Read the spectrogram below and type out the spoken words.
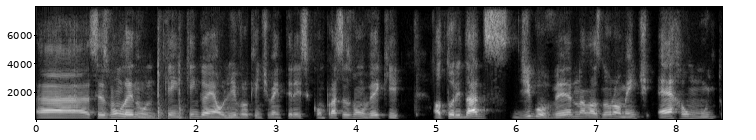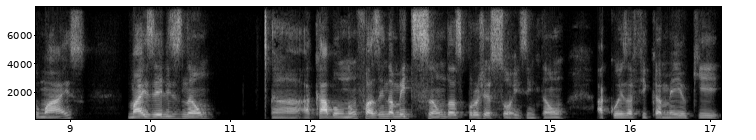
uh, vocês vão ler no quem, quem ganhar o livro, quem tiver interesse em comprar, vocês vão ver que autoridades de governo, elas normalmente erram muito mais, mas eles não uh, acabam não fazendo a medição das projeções. Então a coisa fica meio que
